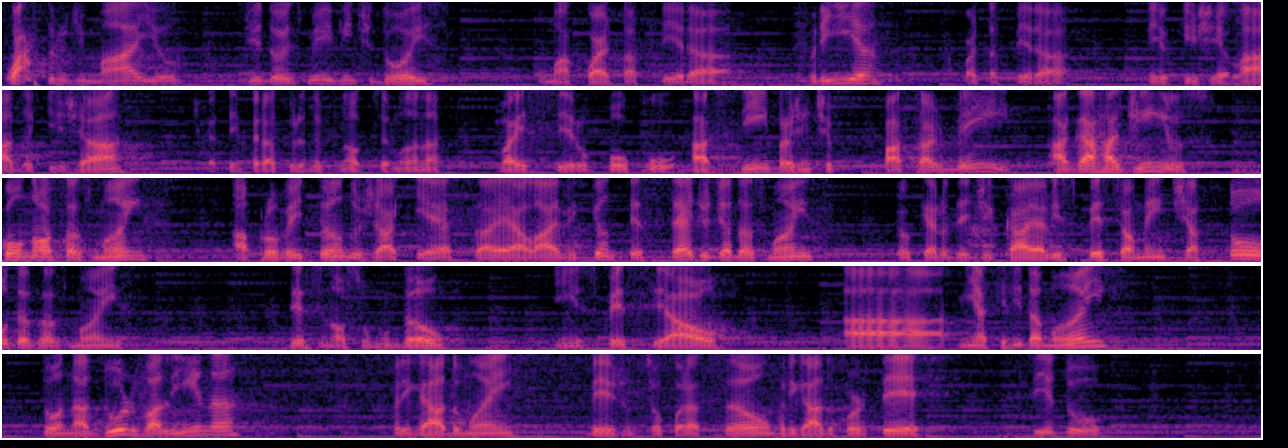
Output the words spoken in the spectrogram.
4 de maio de 2022 uma quarta-feira fria, uma quarta-feira meio que gelada aqui já. Acho que a temperatura do final de semana vai ser um pouco assim, para a gente passar bem agarradinhos com nossas mães. Aproveitando já que essa é a live que antecede o Dia das Mães, eu quero dedicar ela especialmente a todas as mães desse nosso mundão, em especial a minha querida mãe, Dona Durvalina, Obrigado, mãe. Beijo no seu coração. Obrigado por ter sido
